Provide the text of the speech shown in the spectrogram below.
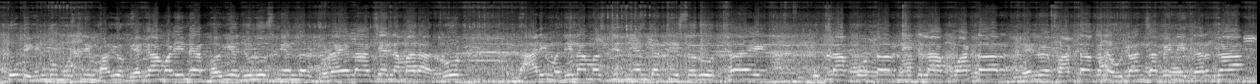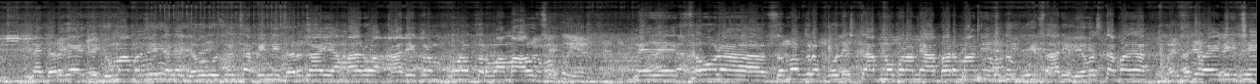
ખૂબ હિન્દુ મુસ્લિમ ભાઈઓ ભેગા મળીને ભવ્ય જુલુસની અંદર જોડાયેલા છે અને અમારા રૂટ ધારી મદીના મસ્જિદની અંદરથી શરૂ થઈ ઉપલા કોટર નીચલા ક્વાર્ટર રેલવે ફાટક અને ઉદાન સાહેબની દરગાહ અને દરગાહેથી જુમા મસ્જિદ અને જહુર હુસેન સાહેબની દરગાહે અમારો આ કાર્યક્રમ પૂર્ણ કરવામાં આવશે. ને સૌ સમગ્ર પોલીસ સ્ટાફનો પણ અમે આભાર માનીએ છીએ. તો ખૂબ સારી વ્યવસ્થા પણ હચવાયેલી છે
